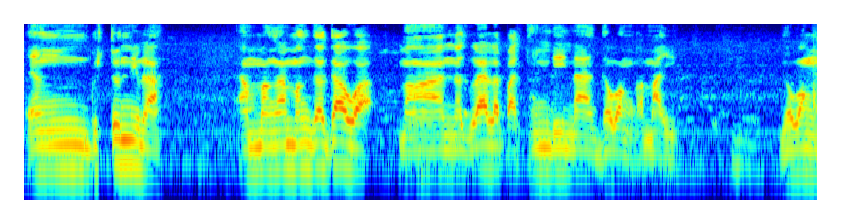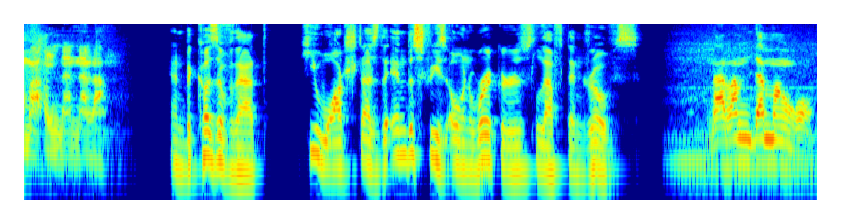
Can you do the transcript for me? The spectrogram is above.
Ang gusto nila, ang mga manggagawa, mga naglalapat, hindi na gawang kamay. Gawang makina na lang. And because of that, he watched as the industry's own workers left in droves. naramdaman ko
